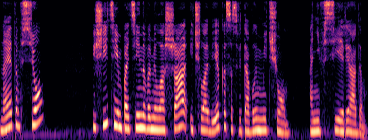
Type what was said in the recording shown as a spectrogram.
На этом все. Ищите эмпатийного милоша и человека со световым мечом. Они все рядом.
